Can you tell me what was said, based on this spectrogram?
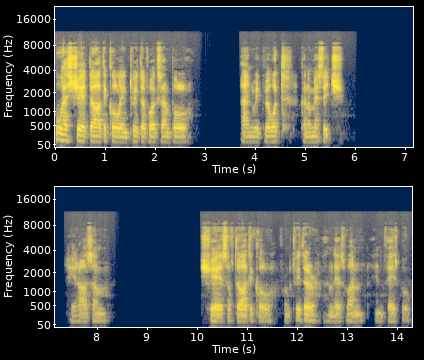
who has shared the article in Twitter, for example, and with what kind of message. Here are some shares of the article from Twitter, and there's one in Facebook.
